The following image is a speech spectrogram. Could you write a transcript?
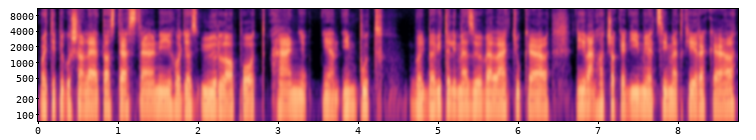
Vagy tipikusan lehet azt tesztelni, hogy az űrlapot hány ilyen input vagy beviteli mezővel látjuk el. Nyilván, ha csak egy e-mail címet kérek el,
